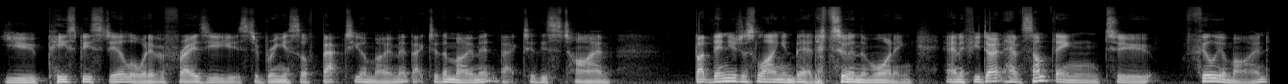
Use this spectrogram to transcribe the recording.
You peace be still, or whatever phrase you use to bring yourself back to your moment, back to the moment, back to this time. But then you're just lying in bed at two in the morning. And if you don't have something to fill your mind,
